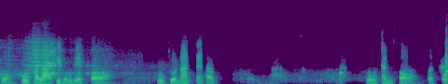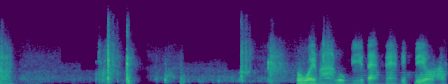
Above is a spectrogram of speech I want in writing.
ส่วนครูพละที่โรงเรียนก็ครูโจนัสนะครับช่วงชั้นสองประถมส วยมากลูกนี้แต่แหน่นิดเดียวครับ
